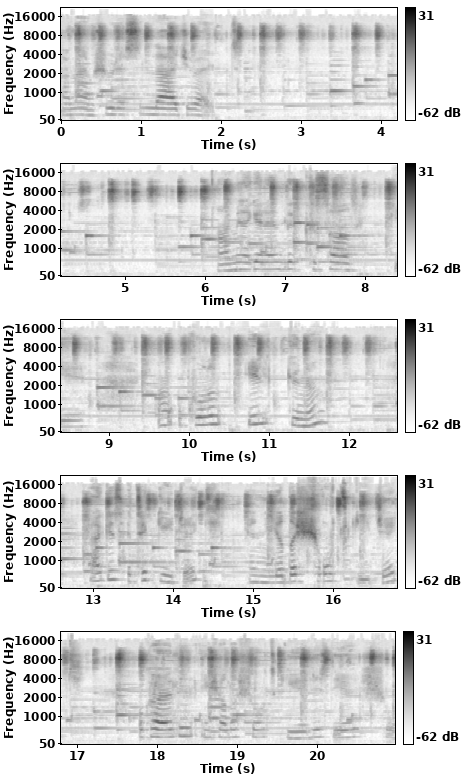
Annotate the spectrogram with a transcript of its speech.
Tamam şurası lacivert. Amine genelde kısa giy. Ama okulun ilk günü herkes etek giyecek. Yani ya da şort giyecek. O kararda inşallah şort giyeriz diye şort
